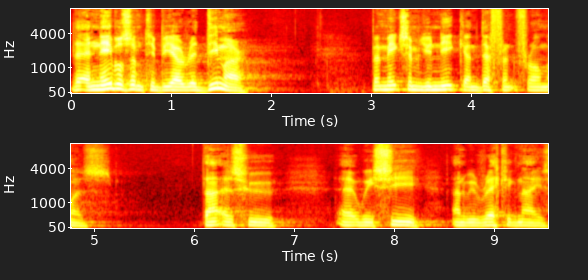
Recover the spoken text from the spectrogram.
that enables him to be a redeemer, but makes him unique and different from us. That is who uh, we see and we recognize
